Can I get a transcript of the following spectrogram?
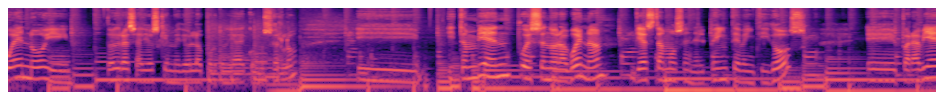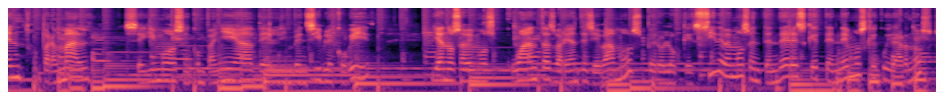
bueno y gracias a Dios que me dio la oportunidad de conocerlo. Y, también, pues enhorabuena, ya estamos en el 2022. Eh, para bien o para mal, seguimos en compañía del invencible COVID ya no sabemos cuántas variantes llevamos, pero lo que sí debemos entender es que tenemos que cuidarnos,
